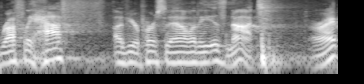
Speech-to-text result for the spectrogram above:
Roughly half of your personality is not, all right?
